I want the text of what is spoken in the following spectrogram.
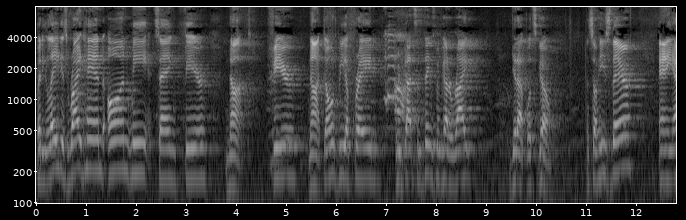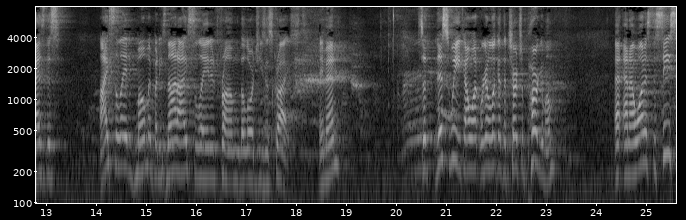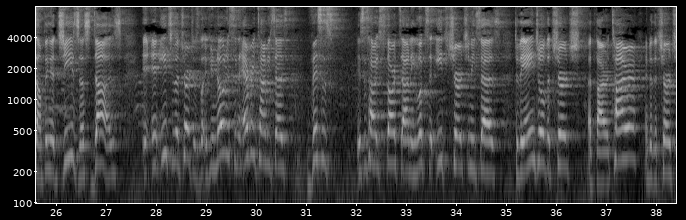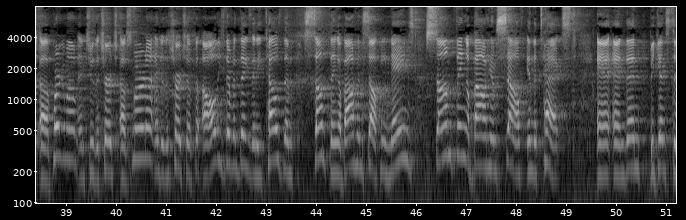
But he laid his right hand on me, saying, Fear not. Fear not. Don't be afraid. We've got some things we've got to write. Get up, let's go. And so he's there, and he has this isolated moment, but he's not isolated from the Lord Jesus Christ. Amen? So this week, I want, we're going to look at the church of Pergamum. And I want us to see something that Jesus does in each of the churches. If you notice, in every time he says, this is, this is how he starts out, and he looks at each church and he says, to the angel of the church at Thyatira, and to the church of Pergamum, and to the church of Smyrna, and to the church of all these different things, and he tells them something about himself. He names something about himself in the text, and, and then begins to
